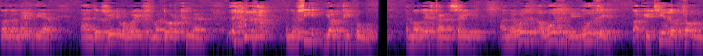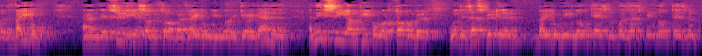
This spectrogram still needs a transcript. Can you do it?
the other night there, and I was waiting my wife and my daughter coming in, and there was three young people on my left hand side, and I wasn't, I wasn't being nosy, but I could hear they were talking about the Bible. And as soon as you hear somebody talk about Bible, you want to join in. And, and these three young people were talking about what does this book of the Bible mean, Old Testament, what does this mean, Old Testament.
